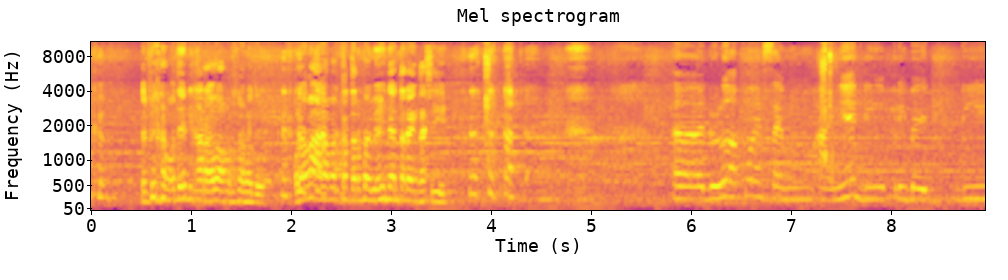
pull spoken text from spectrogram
Tapi alamatnya di Karawang sama tuh. Kalau nggak alamat kantor ntar yang kasih. Eh, dulu aku SMA-nya di pribadi di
